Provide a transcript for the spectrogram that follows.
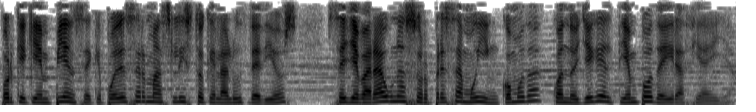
Porque quien piense que puede ser más listo que la luz de Dios, se llevará una sorpresa muy incómoda cuando llegue el tiempo de ir hacia ella.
